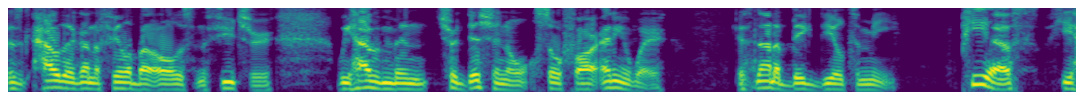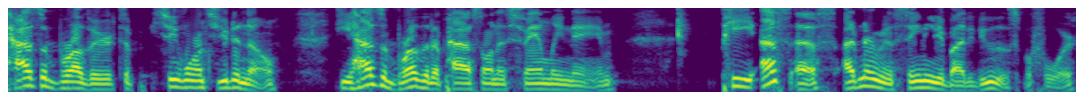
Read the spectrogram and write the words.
is how they're going to feel about all this in the future. We haven't been traditional so far anyway. It's not a big deal to me. P.S. He has a brother to. She wants you to know he has a brother to pass on his family name. PSS. I've never even seen anybody do this before.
